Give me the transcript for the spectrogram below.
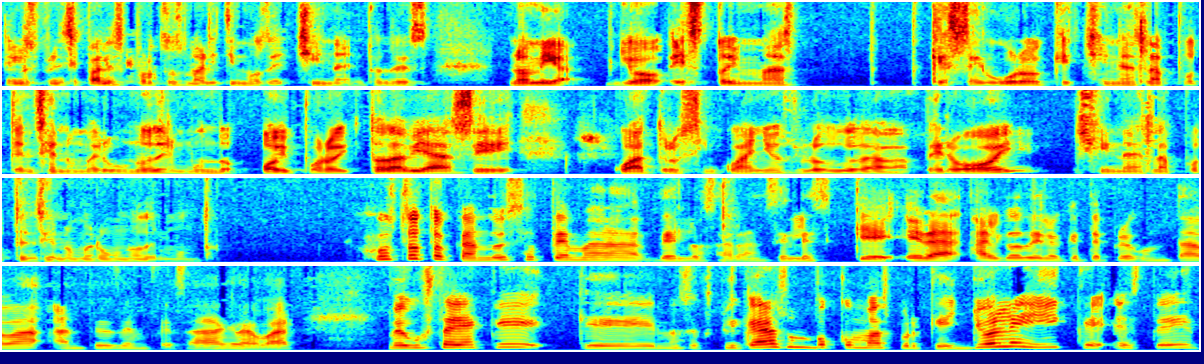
en los principales puertos marítimos de China. Entonces, no, amiga, yo estoy más que seguro que China es la potencia número uno del mundo hoy por hoy. Todavía hace cuatro o cinco años lo dudaba, pero hoy China es la potencia número uno del mundo. Justo tocando ese tema de los aranceles, que era algo de lo que te preguntaba antes de empezar a grabar, me gustaría que, nos explicaras un poco más, porque yo leí que este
